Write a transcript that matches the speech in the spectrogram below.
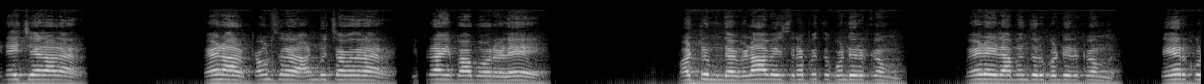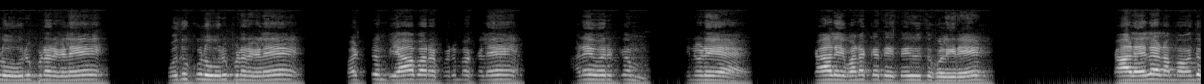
இணை செயலாளர் மேனார் கவுன்சிலர் அன்பு சகோதரர் இப்ராஹிம் பாபு அவர்களே மற்றும் இந்த விழாவை சிறப்பித்துக் கொண்டிருக்கும் மேடையில் அமர்ந்து கொண்டிருக்கும் செயற்குழு உறுப்பினர்களே பொதுக்குழு உறுப்பினர்களே மற்றும் வியாபார பெருமக்களே அனைவருக்கும் என்னுடைய காலை வணக்கத்தை தெரிவித்துக் கொள்கிறேன். காலையில் நம்ம வந்து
